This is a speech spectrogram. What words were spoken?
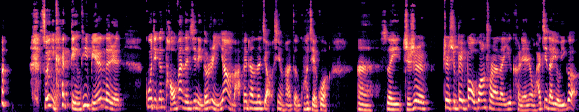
所以你看，顶替别人的人，估计跟逃犯的心理都是一样吧，非常的侥幸哈，得过且过。嗯，所以只是这是被曝光出来的一个可怜人。我还记得有一个。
